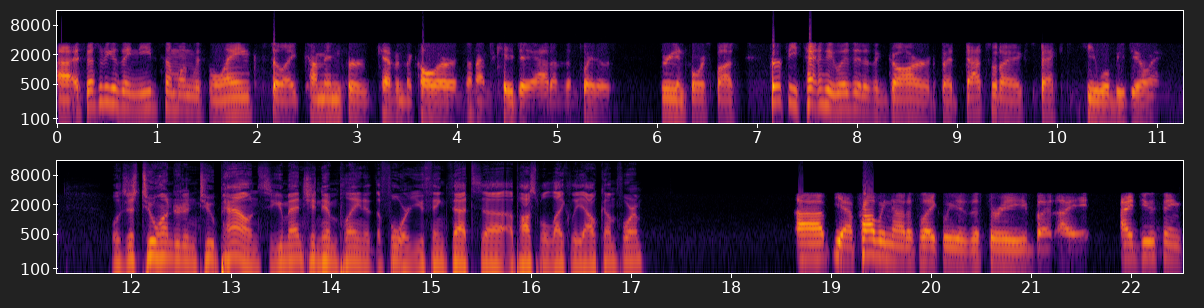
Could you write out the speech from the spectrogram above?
uh, especially because they need someone with length to like come in for Kevin McCullar and sometimes KJ Adams and play those three and four spots. Furphy's technically listed as a guard, but that's what I expect he will be doing. Well, just 202 pounds. So you mentioned him playing at the four. You think that's uh, a possible likely outcome for him? Uh, yeah, probably not as likely as the three, but I I do think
